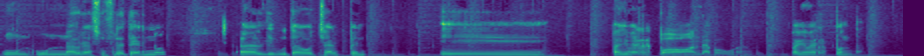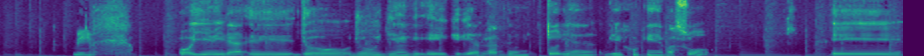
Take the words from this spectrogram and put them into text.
un- un abrazo fraterno al diputado Charpel para que me responda, pues, weón. Para que me responda. Mínimo. Oye, mira, eh, yo, yo hoy día eh, quería hablar de una historia, viejo, que me pasó. Eh,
